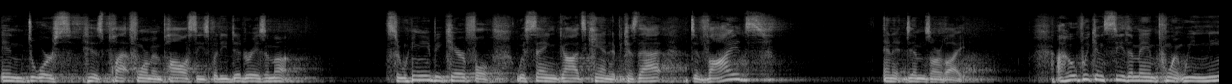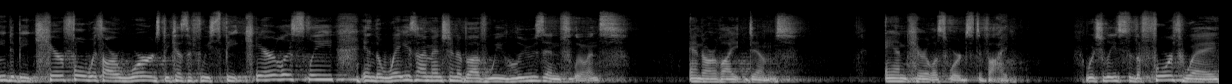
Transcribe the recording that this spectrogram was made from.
endorse his platform and policies, but he did raise him up. So we need to be careful with saying God's candidate because that divides and it dims our light. I hope we can see the main point. We need to be careful with our words because if we speak carelessly in the ways I mentioned above, we lose influence and our light dims and careless words divide. Which leads to the fourth way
